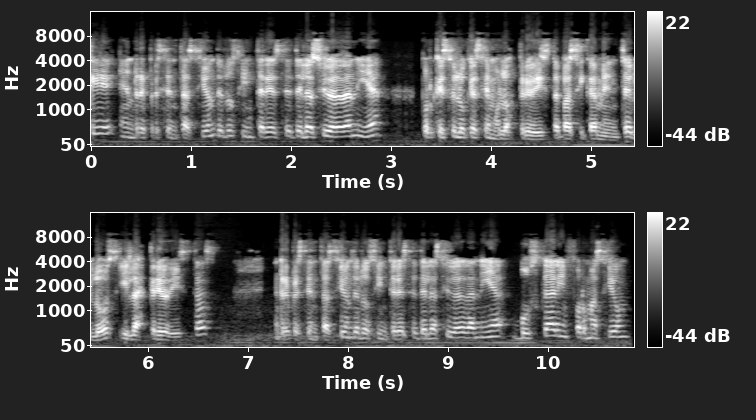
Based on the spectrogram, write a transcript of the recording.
que en representación de los intereses de la ciudadanía porque eso es lo que hacemos los periodistas, básicamente, los y las periodistas, en representación de los intereses de la ciudadanía, buscar información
